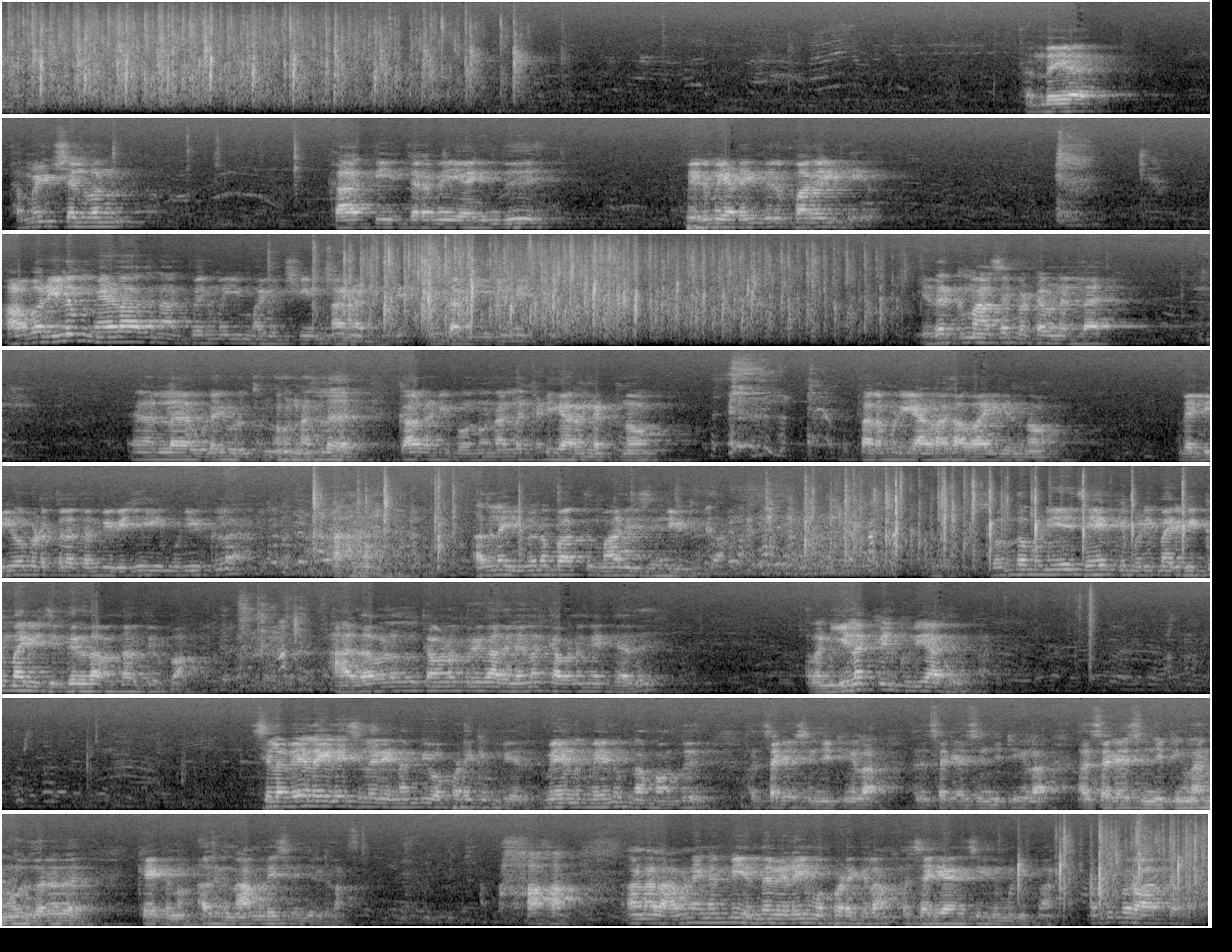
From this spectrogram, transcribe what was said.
தந்தையார் தமிழ்ச்செல்வன் கார்த்தியின் திறமையை அறிந்து பெருமை அடைந்திருப்பாரோ இல்லையோ? அவரிலும் மேலாக நான் பெருமையும் மகிழ்ச்சியும் நான் அடைந்தேன். என் தம்பியை நினைத்து. எதற்கும் ஆசைப்பட்டவன் அல்ல. நல்ல உடை உடுத்தணும் நல்ல காலணி போடணும் நல்ல கடிகாரம் கட்டணும் தலைமுடி அழகா வாங்கிடணும் இந்த லியோ படத்துல தம்பி விஜய் முடி அதெல்லாம் இவனை பார்த்து மாதிரி செஞ்சுக்கிட்டு இருக்கான் சொந்த முடியே செயற்கை முடி மாதிரி விக்கு மாதிரி வச்சிருக்கிறதா வந்தா வச்சிருப்பான். அது அவ்வளவு கவனக்குறைவு அதுல எல்லாம் கவனமே இருக்காது. அவன் இலக்கில் குறியாக இருப்பான் சில வேலைகளை சிலரை நம்பி ஒப்படைக்க முடியாது. மேலும் மேலும் நம்ம வந்து அது சரியாக செஞ்சிட்டீங்களா? அது சரியாக செஞ்சிட்டீங்களா? அது சரியாக செஞ்சிட்டீங்களா? நூறு தடவை கேட்கணும். அதுக்கு நாமளே செஞ்சிருக்கலாம். ஆனால் அவனை நம்பி எந்த வேலையும் ஒப்படைக்கலாம். சரியான சரியாக செய்து முடிப்பான். அப்படி ஒரு ஆர்த்தம்.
